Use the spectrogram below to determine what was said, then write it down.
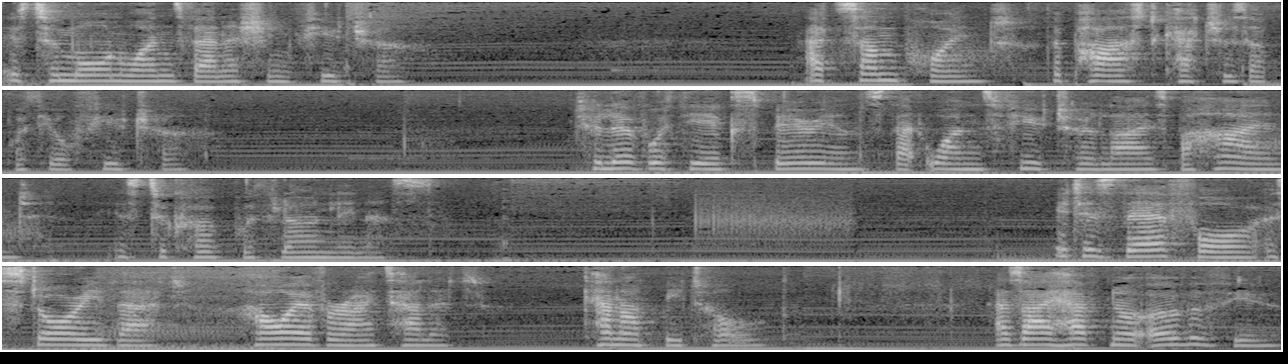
is to mourn one's vanishing future. At some point, the past catches up with your future. To live with the experience that one's future lies behind is to cope with loneliness. It is therefore a story that, however I tell it, cannot be told, as I have no overview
